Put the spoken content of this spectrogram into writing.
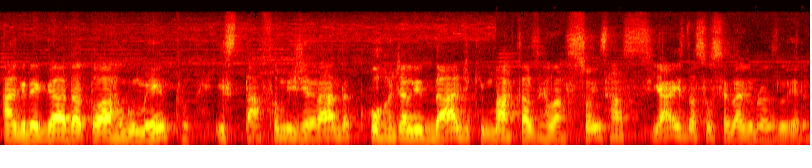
Agregada a tal argumento está a famigerada cordialidade que marca as relações raciais da sociedade brasileira.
